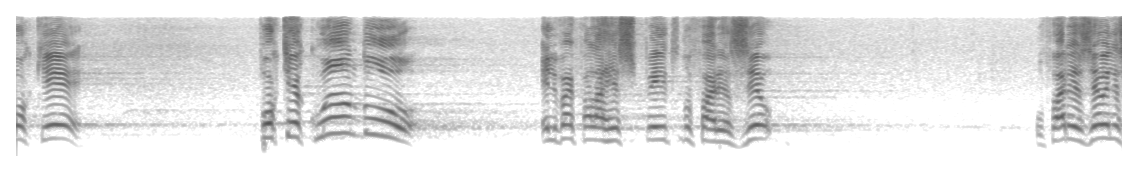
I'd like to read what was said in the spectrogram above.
porque porque quando ele vai falar a respeito do fariseu, o fariseu ele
